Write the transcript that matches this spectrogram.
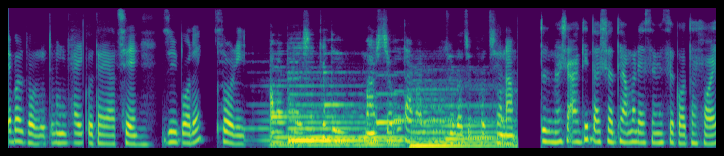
এবার বলো তোমার ভাই কোথায় আছে? জুই বলে, সরি, আমার ভাইয়ের সাথে দুই মাস যাবত আমার কোনো যোগাযোগ হচ্ছে না। দুই মাস আগে তার সাথে আমার এস এম এস এ কথা হয়।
